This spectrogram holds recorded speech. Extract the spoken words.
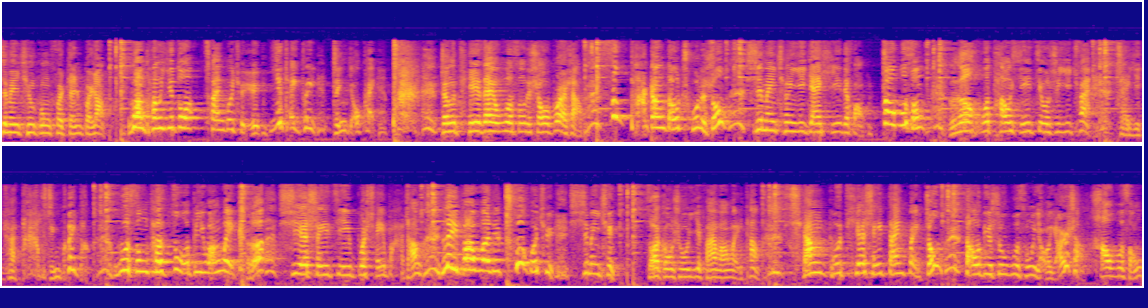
西门庆功夫真不让，往旁一躲，窜过去，一抬腿，真叫快，啪，正踢在武松的手脖上。嗖，钢刀出了手，西门庆一见心的慌，找武松，恶虎掏心就是一拳，这一拳打的真快当。武松他左臂往外磕，斜身进步伸巴掌，雷把我的戳过去。西门庆左勾手一翻往外搪，枪不贴身单怪肘，到底是武松腰眼上。好武松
